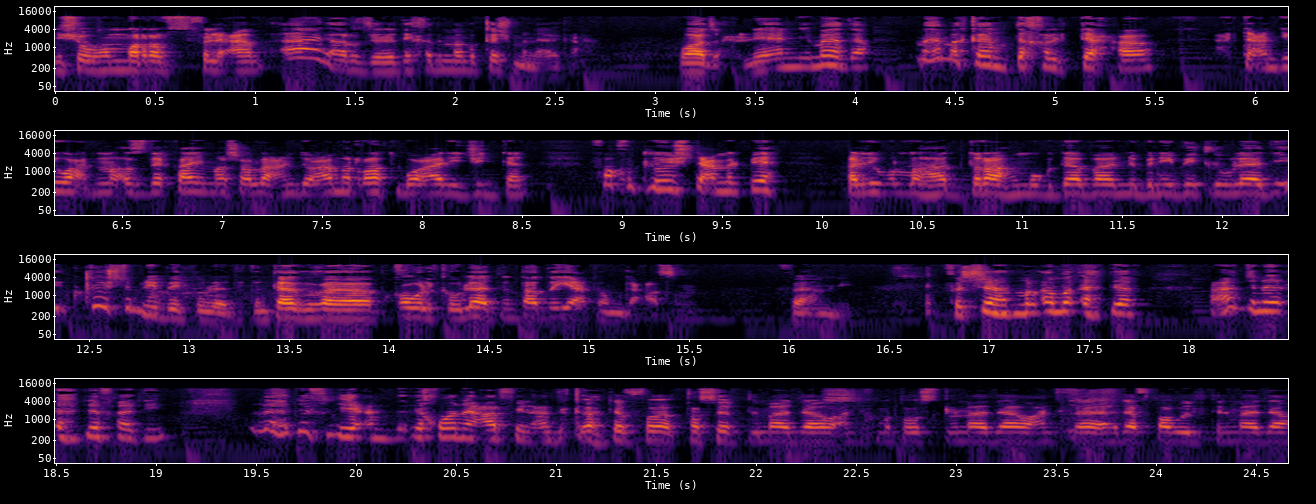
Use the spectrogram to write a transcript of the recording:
نشوفهم مرة في العام. أنا رجل هذه خدمه ما كاش منها كاع واضح. لأني ماذا؟ مهما كان الدخل تاعها حتى عندي واحد من أصدقائي ما شاء الله عنده عمل راتبه عالي جدا. فقلت له إيش تعمل به؟ قال لي والله هالدراهم وكذا نبني بيت لاولادي قلت له إيش تبني بيت لاولادك؟ أنت بقولك أولاد أنت ضيعتهم كاع أصلا. فهمني. فالشاهد من الأمر أهداف. عندنا الأهداف هذه. الأهداف اللي عند الاخوان عارفين عندك أهداف قصيرة المدى وعندك متوسط المدى وعندك أهداف طويلة المدى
